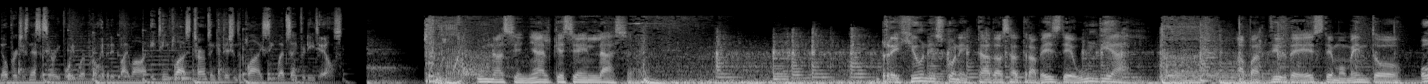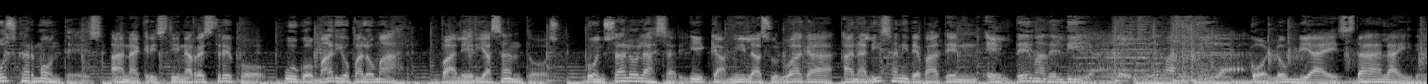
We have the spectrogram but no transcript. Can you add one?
No purchase necessary. Void where prohibited by law. 18 plus terms and conditions apply. See website for details. Una señal que se enlaza. Regiones conectadas a través de un dial. A partir de este momento, Oscar Montes, Ana Cristina Restrepo, Hugo Mario Palomar, Valeria Santos, Gonzalo Lázari y Camila Zuluaga analizan y debaten el tema del día. El tema del día. Colombia está al aire.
